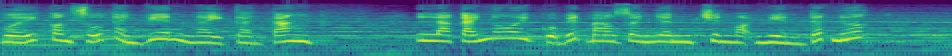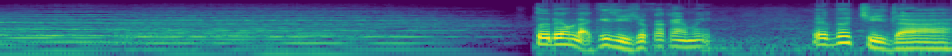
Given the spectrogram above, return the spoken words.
với con số thành viên ngày càng tăng, là cái nôi của biết bao doanh nhân trên mọi miền đất nước. Tôi đem lại cái gì cho các em ấy? Nó chỉ là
